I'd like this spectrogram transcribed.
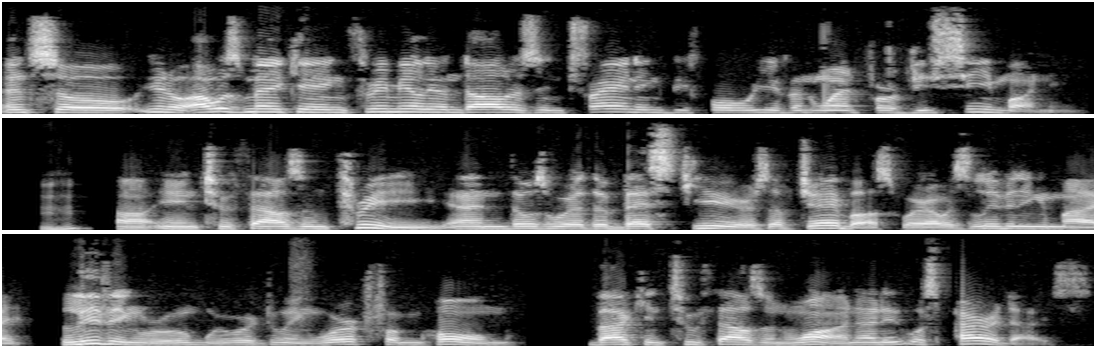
And so, you know, I was making $3 million in training before we even went for VC money mm-hmm. uh, in 2003. And those were the best years of JBoss, where I was living in my living room. We were doing work from home back in 2001, and it was paradise.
